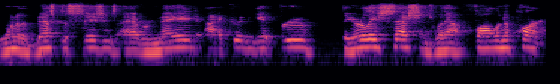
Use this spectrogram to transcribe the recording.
one of the best decisions I ever made. I couldn't get through the early sessions without falling apart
